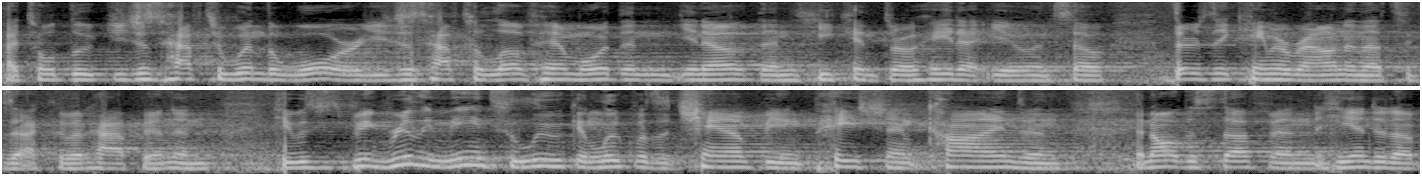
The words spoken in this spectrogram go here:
I told Luke, you just have to win the war. You just have to love him more than, you know, than he can throw hate at you. And so Thursday came around and that's exactly what happened. And he was just being really mean to Luke and Luke was a champ, being patient, kind, and, and all this stuff. And he ended up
